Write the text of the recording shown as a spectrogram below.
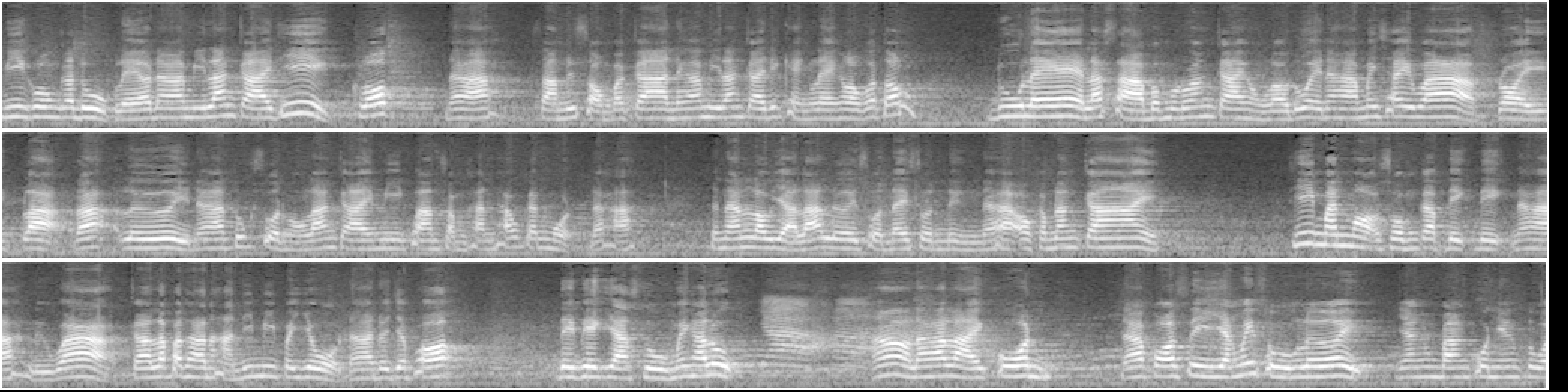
มีโครงกระดูกแล้วนะคะมีร่างกายที่ครบนะคะ32 ประการนะคะมีร่างกายที่แข็งแรงเราก็ต้องดูแลรักษาบำรุงร่างกายของเราด้วยนะคะไม่ใช่ว่าปล่อยปละละเลยนะคะทุกส่วนของร่างกายมีความสำคัญเท่ากันหมดนะคะ ฉะนั้นเราอย่าละเลยส่วนใดส่วนหนึ่งนะคะออกกำลังกายที่มันเหมาะสมกับเด็กๆนะคะหรือว่าการรับประทานอาหารที่มีประโยชน์นะคะโดยเฉพาะเด็กๆอยากสูงไหมคะลูกอยากค่ะอ้าวนะคะหลายคนนะป .4 ยังไม่สูงเลย ยังบางคนยังตัว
